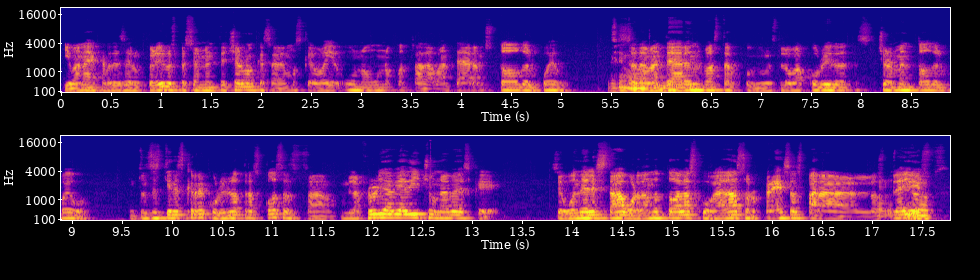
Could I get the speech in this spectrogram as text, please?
y van a dejar de ser un peligro, especialmente Sherman, que sabemos que va a ir 1-1 contra Davante Adams todo el juego. Sí, o sea, no, Davante no, Adams va a estar, pues, lo va a cubrir Sherman todo el juego. Entonces tienes que recurrir a otras cosas. O sea, la Flor ya había dicho una vez que, según él, estaba guardando todas las jugadas sorpresas para los Para los playoffs.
